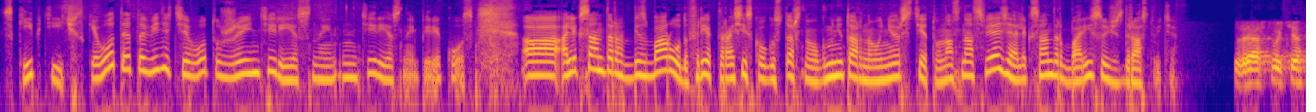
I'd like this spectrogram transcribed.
с скептически. Вот это, видите, вот уже интересный, интересный перекос. А, Александр Безбородов, ректор Российского государственного гуманитарного университета, у нас на связи. Александр Борисович, здравствуйте. Здравствуйте.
